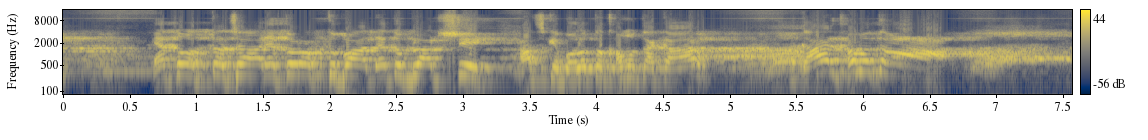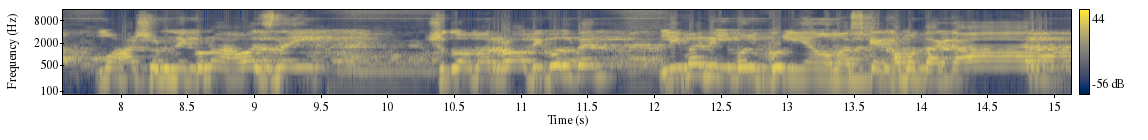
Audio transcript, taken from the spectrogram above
এত অত্যাচার, এত রক্তপাত, এত ব্লাডশেড আজকে বলো তো ক্ষমতা কার? কার ক্ষমতা? মহাশূন্যে কোনো আওয়াজ নাই। শুধু আমার রবি বলবেন, লিমানিল মুলকুল ইয়াউম, আজকে ক্ষমতা কার?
